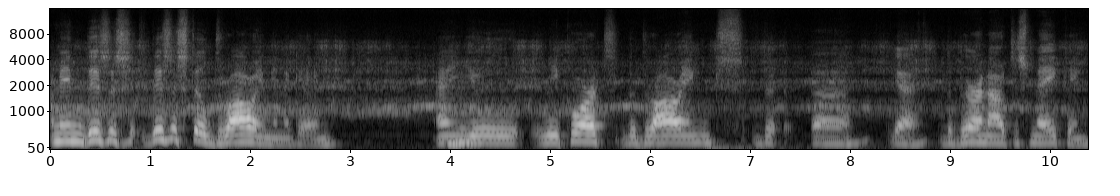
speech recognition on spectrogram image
I mean, this is this is still drawing in a game. and you record the drawings the uh, yeah the burnout is making.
